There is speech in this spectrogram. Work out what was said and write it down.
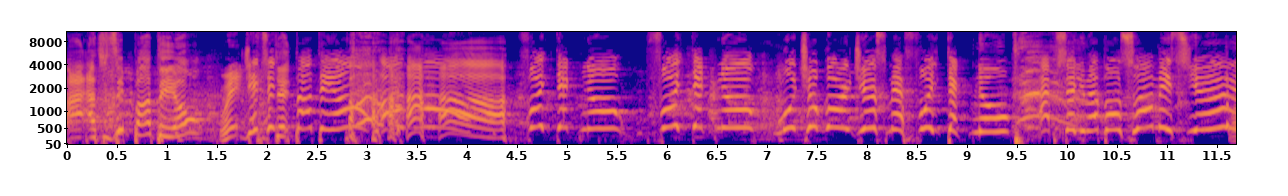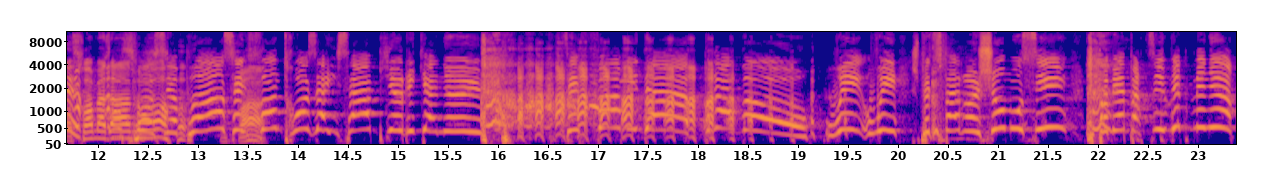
Ah, As-tu dit Panthéon? Oui. J'ai-tu dit Panthéon? Oh non! Full techno! Full techno! Mucho gorgeous, mais full techno! Absolument. Bonsoir, messieurs! Bonsoir, madame. Bonsoir, c'est bon, c'est le fun, trois haïssables puis un ricaneux. C'est formidable! Bravo! Oui, oui. Je peux-tu faire un show, moi aussi? Première partie, 8 minutes.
